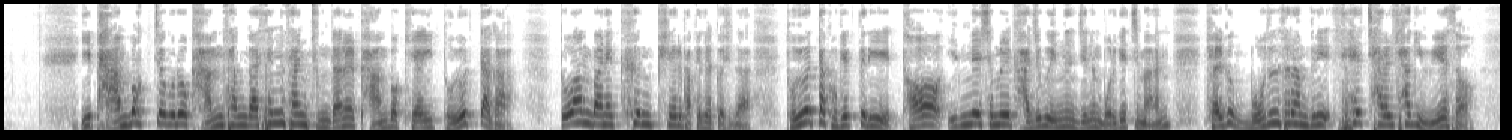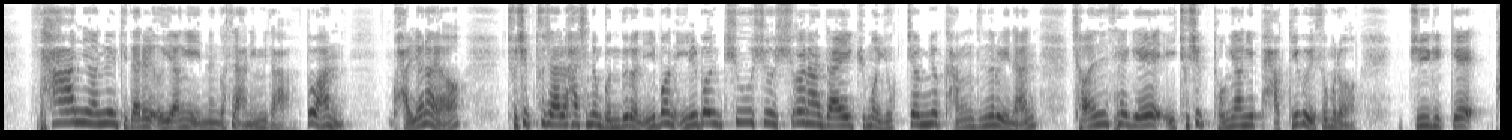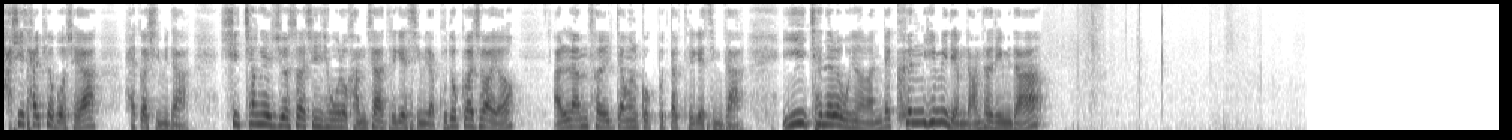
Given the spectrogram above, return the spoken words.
이 반복적으로 감산과 생산 중단을 반복해야 이 도요타가 또 한 번의 큰 피해를 받게 될 것이다. 도요타 고객들이 더 인내심을 가지고 있는지는 모르겠지만 결국 모든 사람들이 새 차를 사기 위해서 4년을 기다릴 의향이 있는 것은 아닙니다. 또한 관련하여 주식 투자를 하시는 분들은 이번 일본 큐슈 슈가나다의 규모 6.6 강진으로 인한 전 세계의 주식 동향이 바뀌고 있으므로 주의 깊게 다시 살펴보셔야 할 것입니다. 시청해 주셔서 진심으로 감사드리겠습니다. 구독과 좋아요, 알람 설정을 꼭 부탁드리겠습니다. 이 채널을 운영하는데 큰 힘이 됩니다. 감사드립니다.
